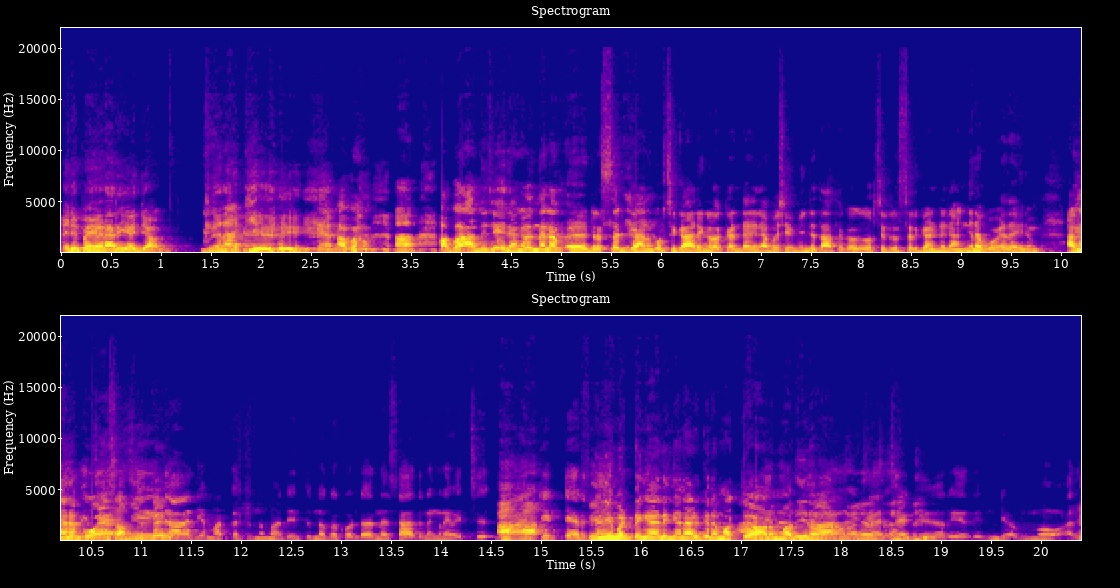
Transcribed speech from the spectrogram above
അതിന് പേരറിയാം ഇങ്ങനെ ആക്കിയത് അപ്പൊ ആ അപ്പൊ അത് ഞങ്ങൾ ഇന്നലെ ഡ്രസ്സ് എടുക്കാൻ കുറച്ച് കാര്യങ്ങളൊക്കെ ഉണ്ടായിരുന്നു. അപ്പൊ ഷെമിന്റെ താത്തൊക്കെ കുറച്ച് ഡ്രസ്സ് എടുക്കാണ്ടായിരുന്നു അങ്ങനെ പോയതായിരുന്നു. അങ്ങനെ പോയ സമയത്ത് ആദ്യം മക്കത്തുനിന്നും മദീനത്തുനിന്നൊക്കെ കൊണ്ടുവരുന്ന സാധനങ്ങളെ വെച്ച് ഫിലിം ഇട്ട് ഇങ്ങനെ ഇങ്ങനെ എടുക്കുന്ന മക്ക കാണും മദീന കാണും അങ്ങനെ കേറിയത്. എന്റെ അമ്മോ അത്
